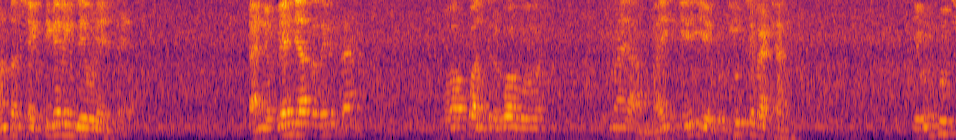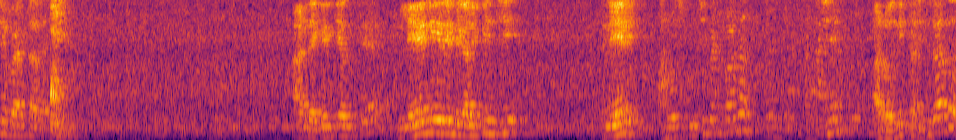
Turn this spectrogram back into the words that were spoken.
అంత శక్తి కలిగిన దేవుడు వేసాడు కానీ నువ్వేం చేస్తావు తెలుసా? ఓ పంతులు బాబు మా అమ్మాయికి ఎప్పుడు కూర్చోబెట్టాలి? ఎప్పుడు కూర్చోబెట్టాలి? ఆ దగ్గరికి వెళ్తే లేని రెండు కల్పించి లేని ఆ రోజు కూర్చోబెట్టకూడదు అచ్చే ఆ రోజు నీకు కలిసి రాదు?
